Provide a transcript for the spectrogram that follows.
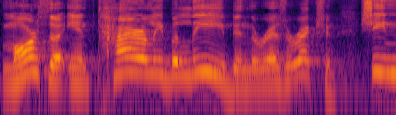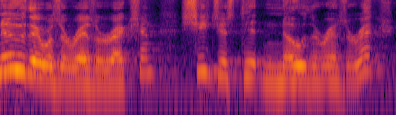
Martha entirely believed in the resurrection. She knew there was a resurrection, she just didn't know the resurrection.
